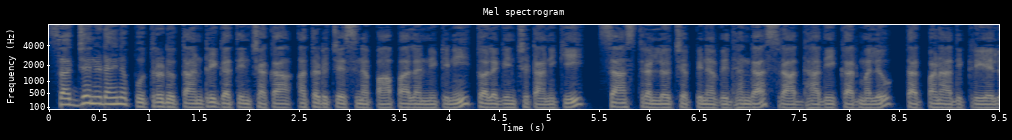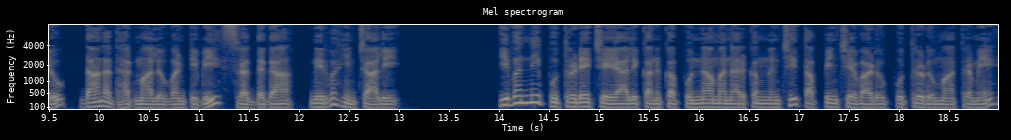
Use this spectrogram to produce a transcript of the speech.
సజ్జనుడైన పుత్రుడు తండ్రి గతించక అతడు చేసిన పాపాలన్నిటినీ తొలగించటానికి శాస్త్రంలో చెప్పిన విధంగా శ్రాద్ధాది కర్మలు తర్పణాది క్రియలు దాన ధర్మాలు వంటివి శ్రద్ధగా నిర్వహించాలి. ఇవన్నీ పుత్రుడే చేయాలి కనుక పున్నామ నరకం నుంచి తప్పించేవాడు పుత్రుడు మాత్రమే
